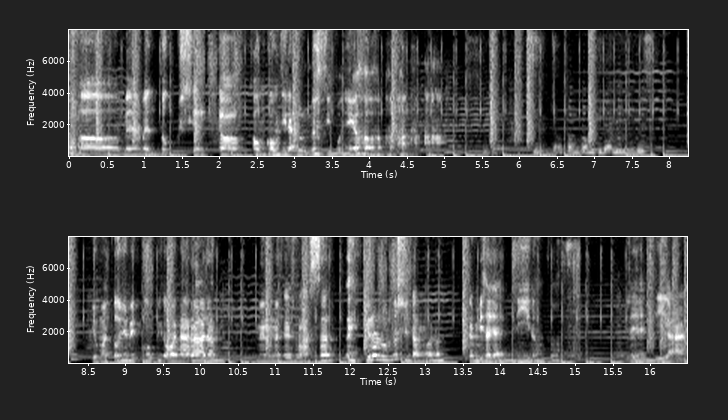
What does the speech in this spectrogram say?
uh, bentuk circle kaum kaum tidak lulus tibonya yo. circle kaum kaum tidak lulus. Yo matonya beko pi kawanara dong memang kayak asar eh kira lulus sudah nggak dong kan bisa jadi dong tuh. Bisa jadi kan?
